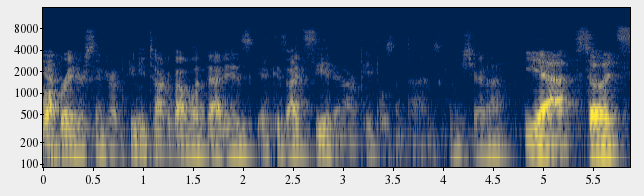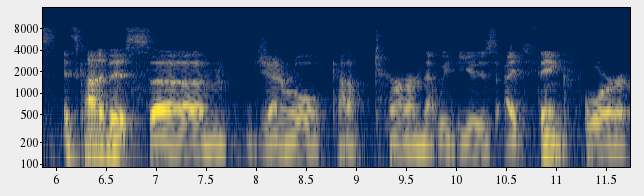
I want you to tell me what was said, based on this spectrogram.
Yeah. Operator syndrome. Can you talk about what that is? Because I see it in our people sometimes. Can you share that? Yeah, so it's it's kind of this um, general kind of term that we've used, I think, for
